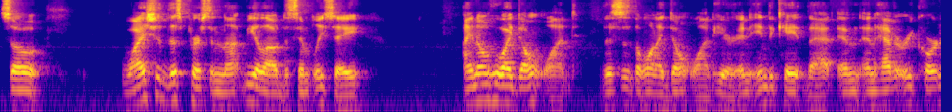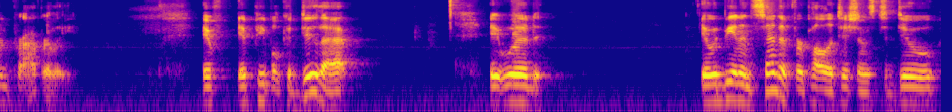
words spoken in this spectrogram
so why should this person not be allowed to simply say i know who i don't want this is the one I don't want here, and indicate that and, and have it recorded properly. If if people could do that, it would it would be an incentive for politicians to do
